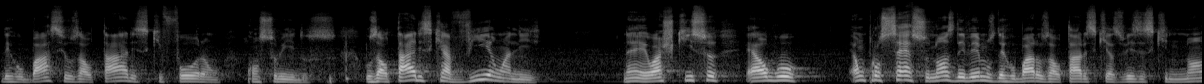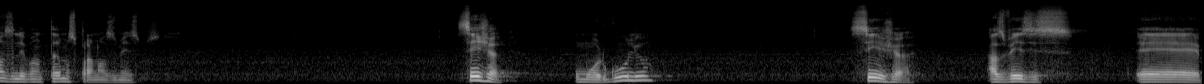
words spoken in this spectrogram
derrubasse os altares que foram construídos, os altares que haviam ali. Né? Eu acho que isso é algo, é um processo. Nós devemos derrubar os altares que às vezes que nós levantamos para nós mesmos. Seja um orgulho, seja às vezes é,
